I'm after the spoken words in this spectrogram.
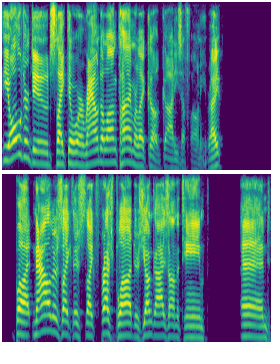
The older dudes, like they were around a long time, are like, oh God, he's a phony, right? But now there's like there's like fresh blood. There's young guys on the team, and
